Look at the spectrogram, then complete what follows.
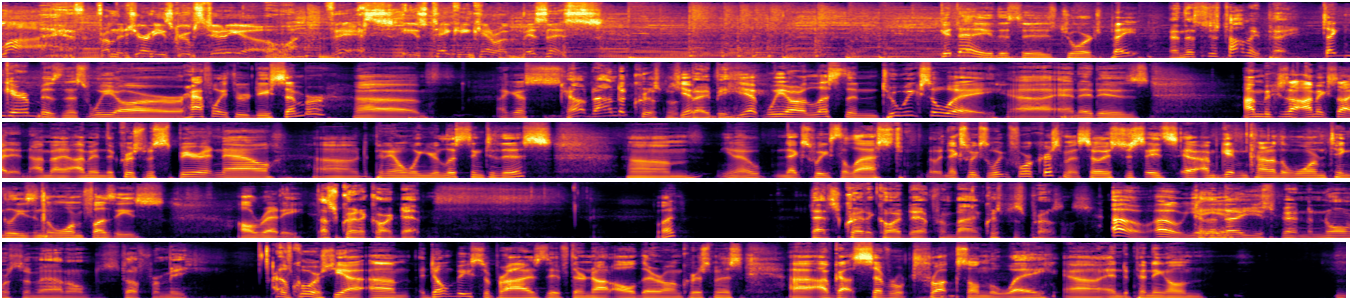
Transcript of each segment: Live from the Journeys Group studio, this is Taking Care of Business. Good day. This is George Pate, And this is Tommy Pate. taking care of business. We are halfway through December. Uh, I guess. Countdown to Christmas, Yep, baby. Yep, we are less than two weeks away, uh, and it is. I'm I'm excited. I'm I'm in the Christmas spirit now. Uh, depending on when you're listening to this, um, you know, next week's the last. Next week's the week before Christmas, so it's just it's. I'm getting kind of the warm tinglies and the warm fuzzies already. That's credit card debt. What? That's credit card debt from buying Christmas presents. Oh, oh, yeah, Because yeah. I know you spend an enormous amount on stuff for me. Of course, yeah. Um, don't be surprised if they're not all there on Christmas. Uh, I've got several trucks on the way, uh, and depending on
